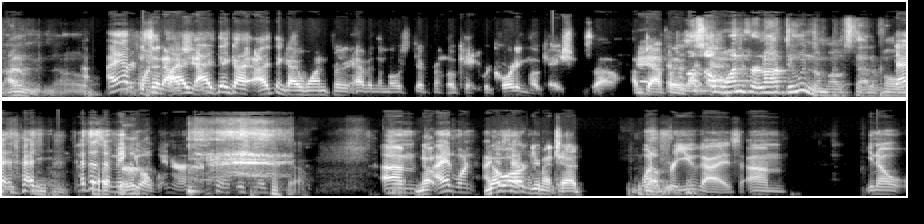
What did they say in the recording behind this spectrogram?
I don't even know. I have one Listen, I. I think I, I think I won for having the most different locate recording locations though. I'm Yeah, definitely that Also, that. one for not doing the most out of all. That- that- that doesn't make you a winner. It just makes- Yeah. um, No- I had one. I No just had argument, Ted. one for you. you guys. Um, you know,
